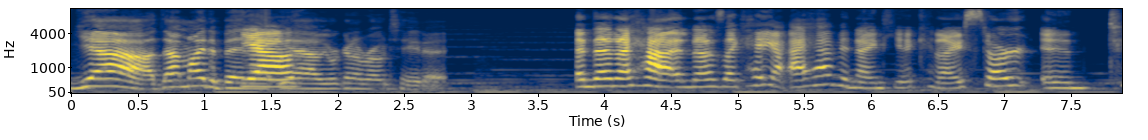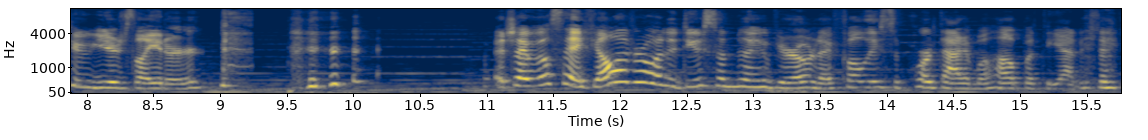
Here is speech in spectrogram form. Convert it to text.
Yeah, that might have been. Yeah. It. Yeah, we were gonna rotate it. And then I had, and I was like, hey, I have an idea. Can I start? And two years later, which I will say, if y'all ever want to do something of your own, I fully support that and will help with the editing.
